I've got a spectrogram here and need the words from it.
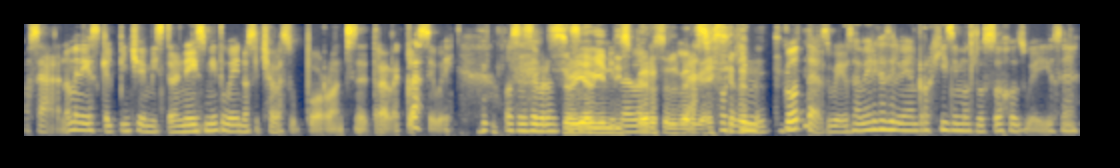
O sea, no me digas que el pinche Mr. Naismith, güey, no se echaba su porro antes de entrar a clase, güey. O sea, se, se veía bien disperso el verga. Gotas, güey. O sea, verga se le veían rojísimos los ojos, güey. O sea,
